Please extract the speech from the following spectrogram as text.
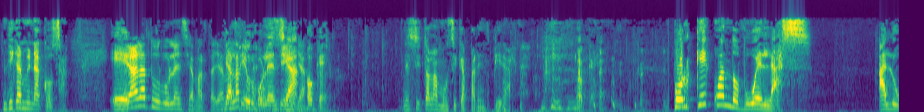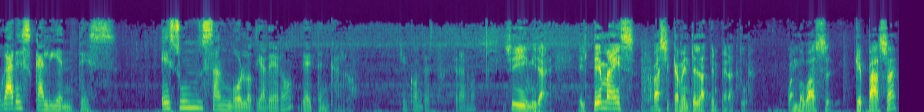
díganme una cosa. Eh, ya la turbulencia, Marta. Ya, ya no la tiempo. turbulencia. Sí, ya. ok. Necesito la música para inspirarme. Ok. ¿Por qué cuando vuelas a lugares calientes es un sangoloteadero? De ahí te encargo. ¿Quién contesta? ¿Gerardo? Sí, mira, el tema es básicamente la temperatura. Cuando vas, ¿qué pasa?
